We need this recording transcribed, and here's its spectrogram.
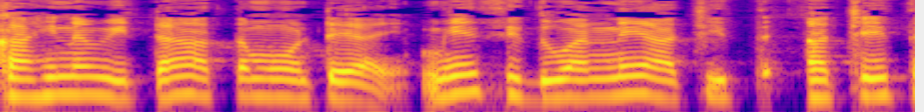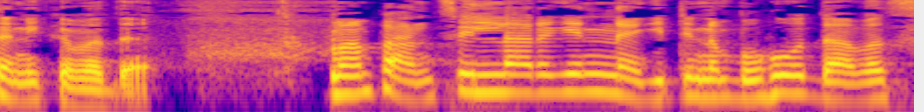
කහින විට අත මුවටයයි. මේ සිදුවන්නේ අචේතනිකවද? මම පන්සිල් අරගෙන නැගිටින බොහෝ දවස්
